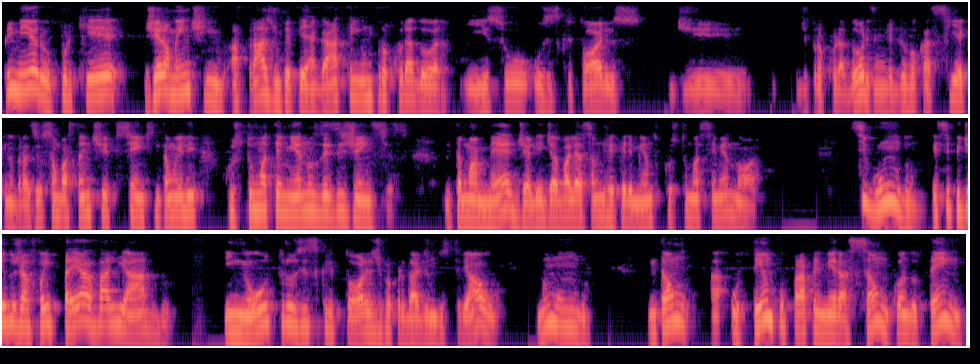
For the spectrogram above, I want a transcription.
Primeiro, porque geralmente atrás de um PPH tem um procurador, e isso os escritórios de, de procuradores, né, de advocacia aqui no Brasil, são bastante eficientes, então ele costuma ter menos exigências. Então a média ali de avaliação de requerimentos costuma ser menor. Segundo, esse pedido já foi pré-avaliado em outros escritórios de propriedade industrial no mundo. Então, a, o tempo para a primeira ação, quando tem,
